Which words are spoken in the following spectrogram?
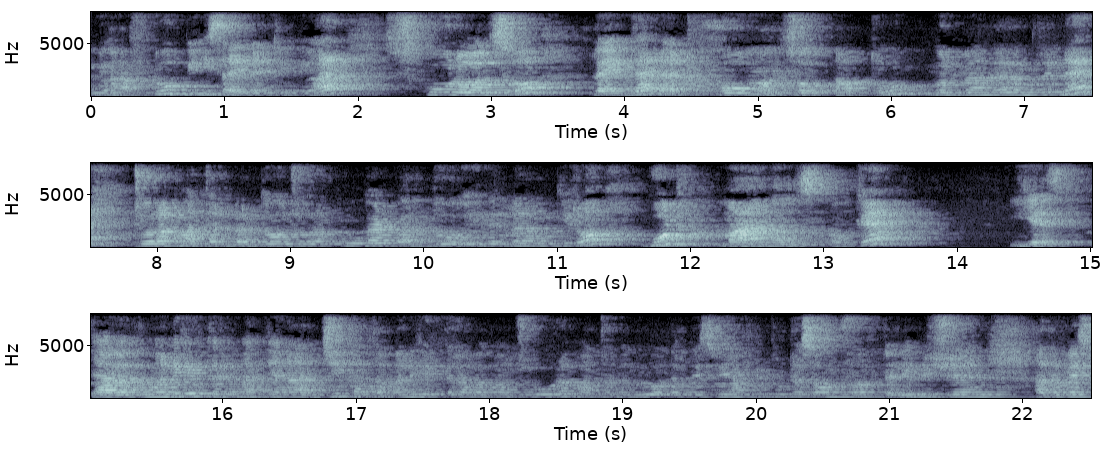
you have to be silent in your school also like that at home also ನಾವು ಗುಡ್ ಮ್ಯಾನರ್ ಅಂದ್ರೆ ಜೋರಾಗಿ ಮಾತಾಡಬಾರ್ದು, ಜೋರಾಗಿ ಕೂಗಾಡಬಾರ್ದು. ಇದೆಲ್ಲ ನಮಗಿರೋ ಗುಡ್ ಮ್ಯಾನರ್ಸ್ ಓಕೆ ಎಸ್ ಯಾರಾದ್ರೂ ಮಲಗಿರ್ತಾರೆ ಮಧ್ಯಾಹ್ನ ಅಜ್ಜಿ ತಾತ ಮಲಗಿರ್ತಾರೆ ಅವಾಗ ನಾವು ಜೋರಾಗಿ ಮಾತಾಡೋದು. Otherwise we have to put a sound for television otherwise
